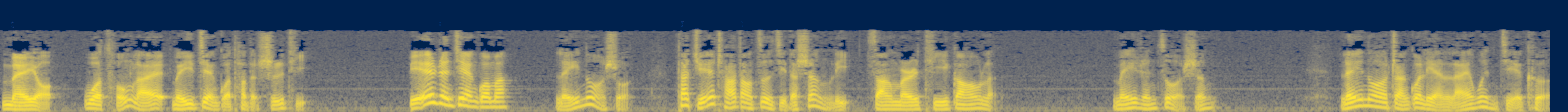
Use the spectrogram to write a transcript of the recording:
没有，我从来没见过他的尸体。别人见过吗？”雷诺说。他觉察到自己的胜利，嗓门提高了。没人作声。雷诺转过脸来问杰克：“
